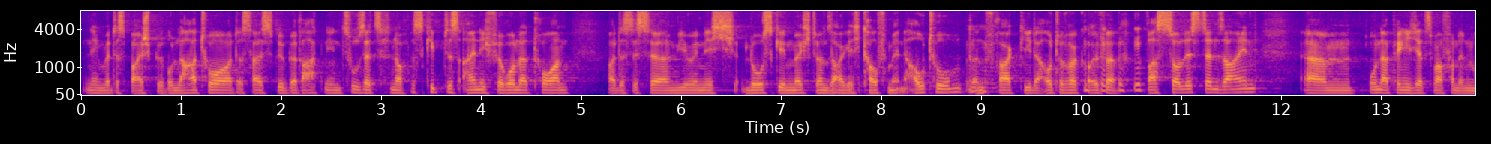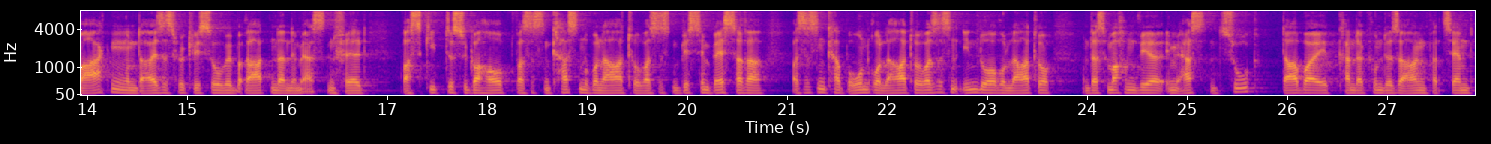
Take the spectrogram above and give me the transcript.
Nehmen wir das Beispiel Rollator. Das heißt, wir beraten ihn zusätzlich noch, was gibt es eigentlich für Rollatoren? Weil das ist ja, wie wenn ich losgehen möchte und sage, ich kaufe mir ein Auto, dann mhm. fragt jeder Autoverkäufer, was soll es denn sein? Ähm, unabhängig jetzt mal von den Marken. Und da ist es wirklich so, wir beraten dann im ersten Feld, was gibt es überhaupt, was ist ein Kassenrollator, was ist ein bisschen besserer, was ist ein Carbonrollator, was ist ein Indoor-Rollator. Und das machen wir im ersten Zug. Dabei kann der Kunde sagen, Patient,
